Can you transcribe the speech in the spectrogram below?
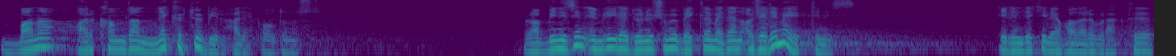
Bana arkamdan ne kötü bir halef oldunuz. Rabbinizin emriyle dönüşümü beklemeden acele mi ettiniz? Elindeki levhaları bıraktı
